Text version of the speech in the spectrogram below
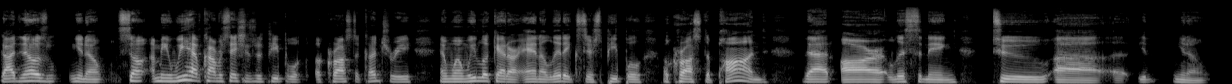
God knows, you know. So, I mean, we have conversations with people across the country, and when we look at our analytics, there's people across the pond that are listening to, uh, you, you know,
